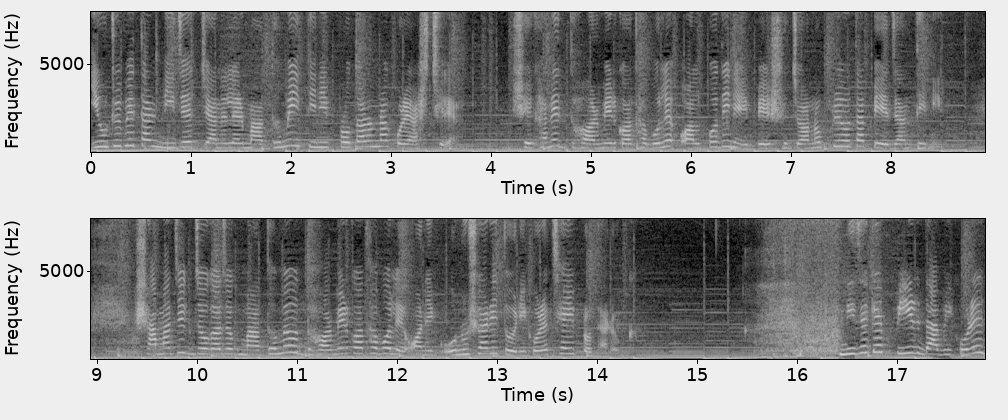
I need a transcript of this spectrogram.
ইউটিউবে তার নিজের চ্যানেলের মাধ্যমেই তিনি প্রতারণা করে আসছিলেন। সেখানে ধর্মের কথা বলে অল্প দিনেই বেশ জনপ্রিয়তা পেয়ে যান তিনি। সামাজিক যোগাযোগ মাধ্যমেও ধর্মের কথা বলে অনেক অনুসারী তৈরি করেছে এই প্রতারক। নিজেকে পীর দাবি করে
